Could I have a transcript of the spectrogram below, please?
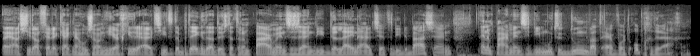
nou ja, als je dan verder kijkt naar hoe zo'n hiërarchie eruit ziet, dan betekent dat dus dat er een paar mensen zijn die de lijnen uitzetten die de baas zijn. En een paar mensen die moeten doen wat er wordt opgedragen.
